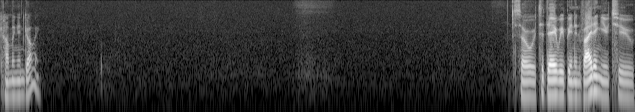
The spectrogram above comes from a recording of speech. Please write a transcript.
coming and going. So today we've been inviting you to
